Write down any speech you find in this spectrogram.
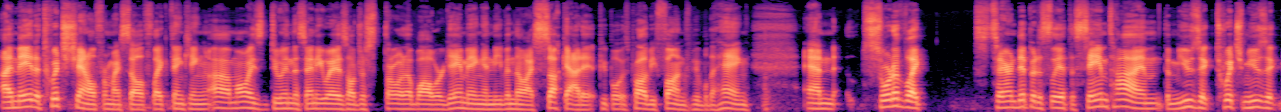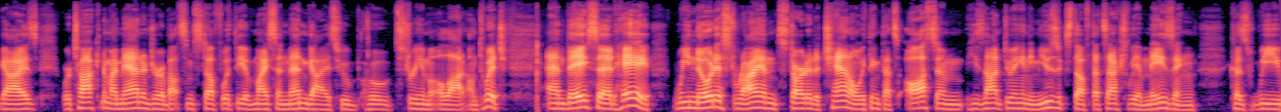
i made a twitch channel for myself like thinking oh, i'm always doing this anyways. I'll just throw it up while we're gaming. And even though i suck at it people it's probably be fun for people to hang. And sort of like serendipitously at the same time, the music Twitch music guys were talking to my manager about some stuff with the of Mice and Men guys who who stream a lot on Twitch, and they said, "Hey, we noticed Ryan started a channel. We think that's awesome. He's not doing any music stuff. That's actually amazing because we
